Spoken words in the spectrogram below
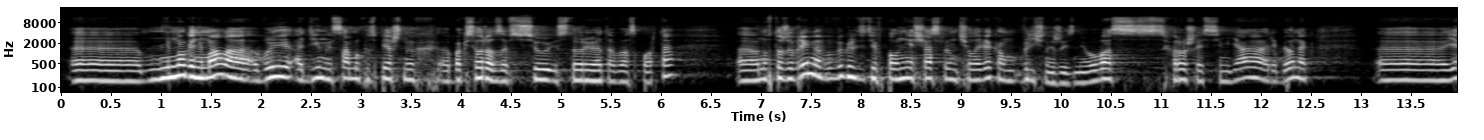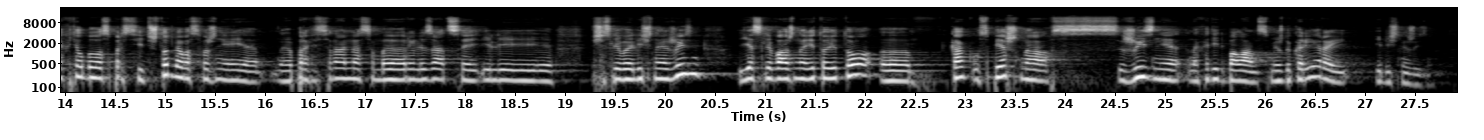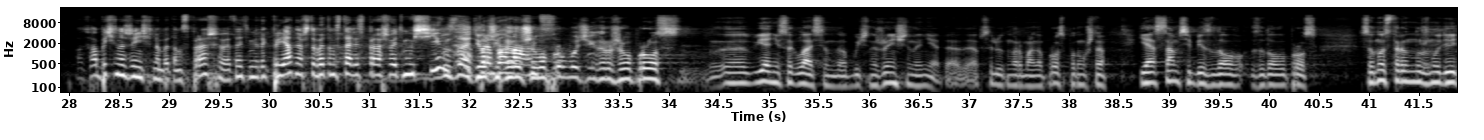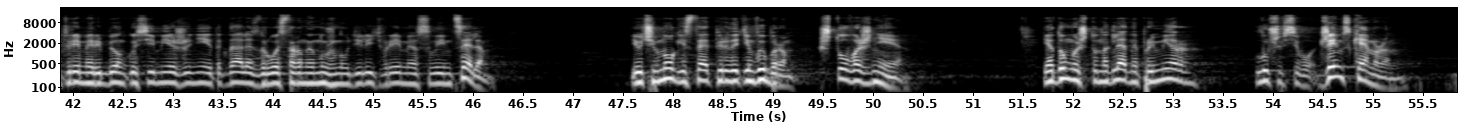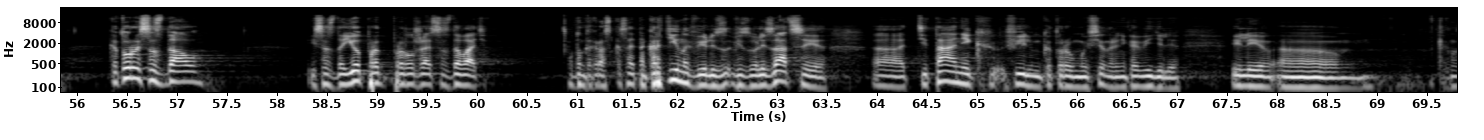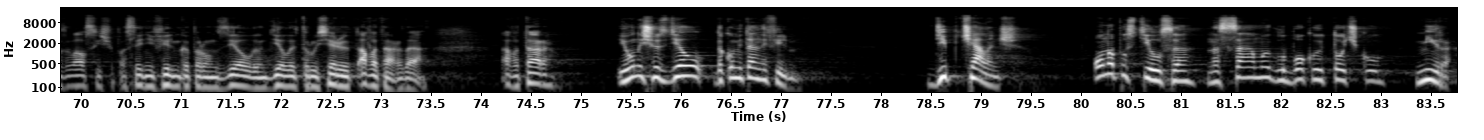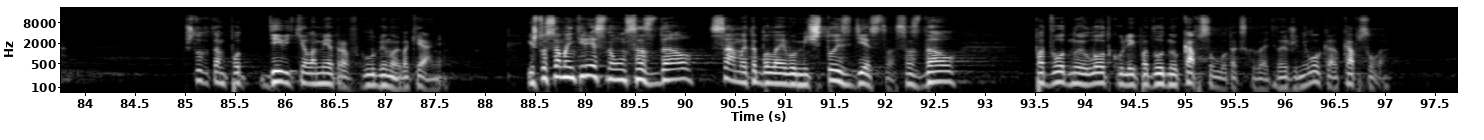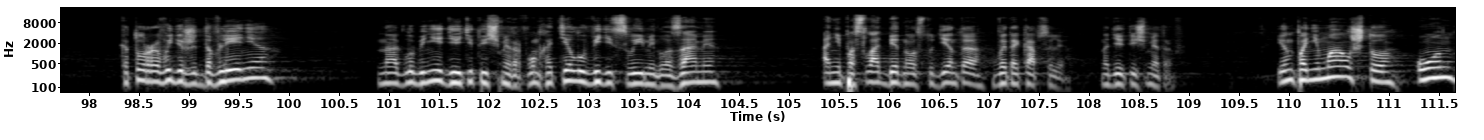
ни много ни мало, вы один из самых успешных боксеров за всю историю этого спорта – Э, но в то же время вы выглядите вполне счастливым человеком в личной жизни. У вас хорошая семья, ребенок. Э, я хотел бы вас спросить, что для вас важнее, э, профессиональная самореализация или счастливая личная жизнь? Если важно и то, и то, как успешно в жизни находить баланс между карьерой и личной жизнью? Обычно женщины об этом спрашивают. Знаете, мне так приятно, что об этом стали спрашивать мужчин. Вы знаете, очень баланс. хороший, вопрос, очень хороший вопрос. Э, я не согласен, обычно женщина нет. Это абсолютно нормальный вопрос, потому что я сам себе задал, задал вопрос. С одной стороны, нужно уделить время ребенку, семье, жене и так далее. С другой стороны, нужно уделить время своим целям. И очень многие стоят перед этим выбором. Что важнее? Я думаю, что наглядный пример лучше всего. Джеймс Кэмерон, который создал и создает, продолжает создавать. Вот он как раз касательно картинок, визуализации, э, «Титаник», фильм, который мы все наверняка видели, или, э, как назывался еще последний фильм, который он сделал, он делает вторую серию, «Аватар», да, «Аватар». И он еще сделал документальный фильм «Deep Challenge». Он опустился на самую глубокую точку мира, что-то там под 9 километров глубиной в океане – и что самое интересное, он создал, сам это была его мечтой с детства, создал подводную лодку или подводную капсулу, так сказать. Это же не лодка, а капсула, которая выдержит давление на глубине 9 тысяч метров. Он хотел увидеть своими глазами, а не послать бедного студента в этой капсуле на 9 тысяч метров. И он понимал, что он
